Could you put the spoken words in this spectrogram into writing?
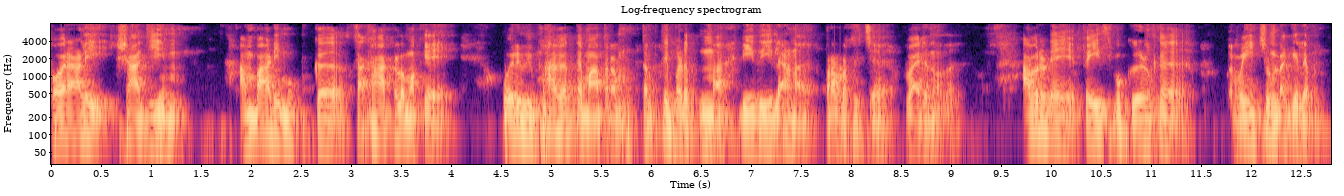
പോരാളി ഷാജിയും അമ്പാടി മുക്ക് സഖാക്കളുമൊക്കെ ഒരു വിഭാഗത്തെ മാത്രം തൃപ്തിപ്പെടുത്തുന്ന രീതിയിലാണ് പ്രവർത്തിച്ച് വരുന്നത്. അവരുടെ ഫേസ്ബുക്കുകൾക്ക് റീച്ച് ഉണ്ടെങ്കിലും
